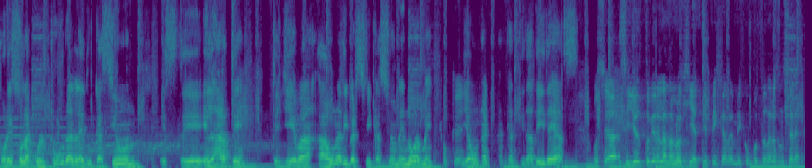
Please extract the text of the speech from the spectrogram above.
Por eso la cultura, la educación, este, el arte te lleva a una diversificación enorme y a una gran cantidad de ideas. O sea, si yo tuviera la analogía típica de mi computadora es un cerebro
